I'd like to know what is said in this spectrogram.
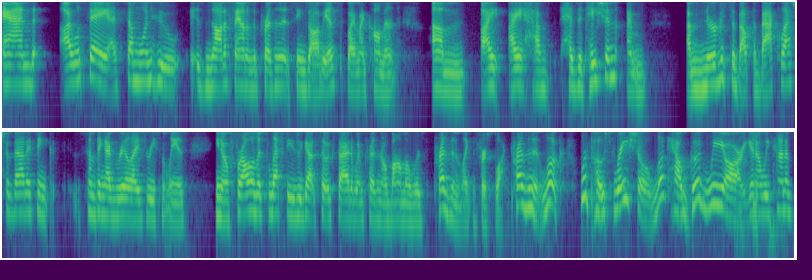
and I will say, as someone who is not a fan of the president, it seems obvious by my comments um, I I have hesitation. I'm I'm nervous about the backlash of that. I think something I've realized recently is, you know, for all of us lefties, we got so excited when President Obama was president, like the first black president. Look, we're post-racial. Look how good we are. You know, we kind of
